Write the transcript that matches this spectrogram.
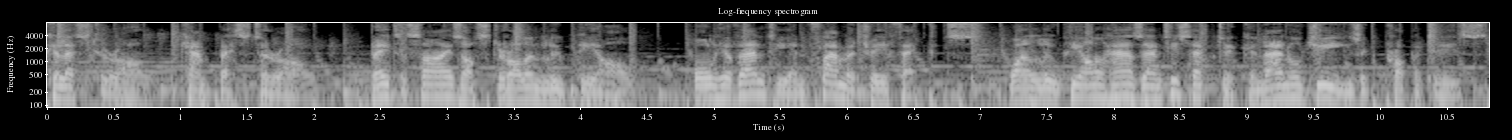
cholesterol, campesterol, beta-sitosterol and lupeol. All have anti-inflammatory effects, while lupeol has antiseptic and analgesic properties.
